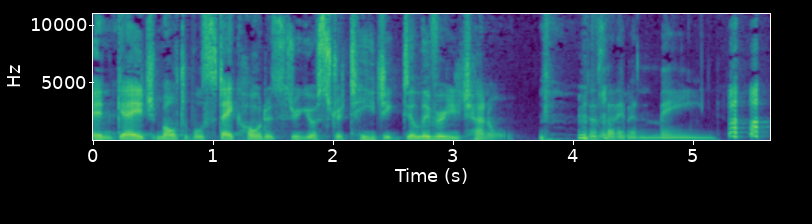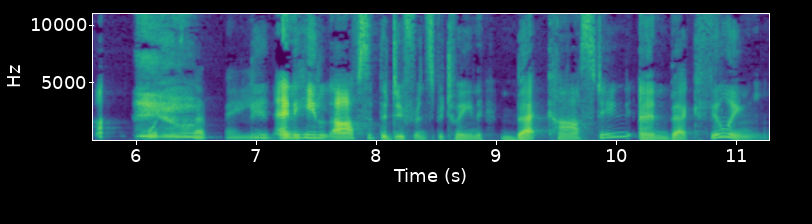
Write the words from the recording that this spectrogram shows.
engage multiple stakeholders through your strategic delivery channel. What does that even mean? what does that mean? And he laughs at the difference between backcasting and backfilling.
